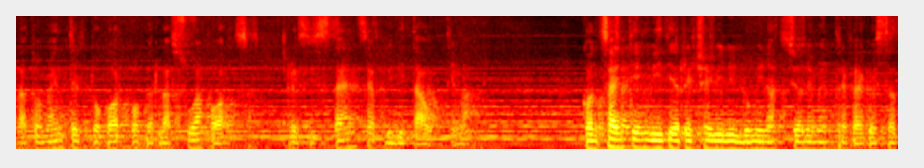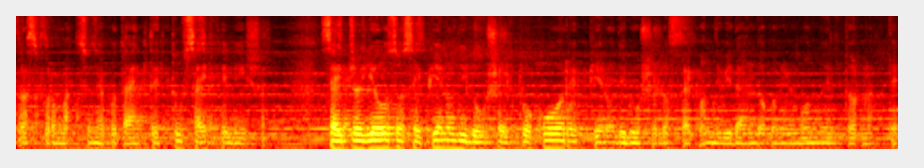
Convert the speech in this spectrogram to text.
la tua mente e il tuo corpo per la sua forza, resistenza e abilità ottimali. Consenti, inviti e ricevi l'illuminazione mentre fai questa trasformazione potente tu sei felice sei gioioso, sei pieno di luce, il tuo cuore è pieno di luce, lo stai condividendo con il mondo intorno a te.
